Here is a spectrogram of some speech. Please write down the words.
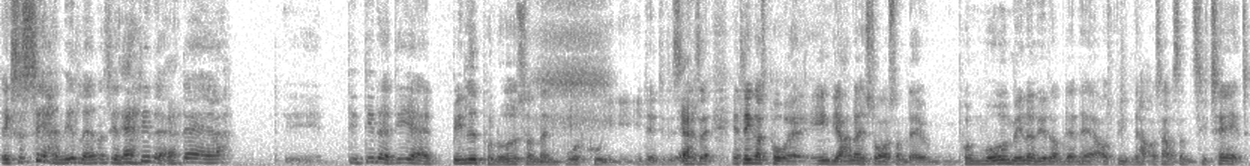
Ikke? Så ser han et eller andet og siger, ja, det der, ja. der er... Det, det der, det er et billede på noget, som man burde kunne identificere. Ja. Altså, jeg tænker også på at en af de andre historier, som der jo på en måde minder lidt om den her afspilning, har også har sådan et citat,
